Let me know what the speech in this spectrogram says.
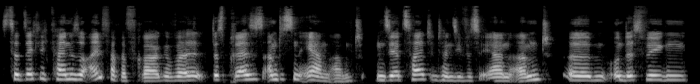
Ist tatsächlich keine so einfache Frage, weil das Präsesamt ist ein Ehrenamt, ein sehr zeitintensives Ehrenamt ähm, und deswegen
